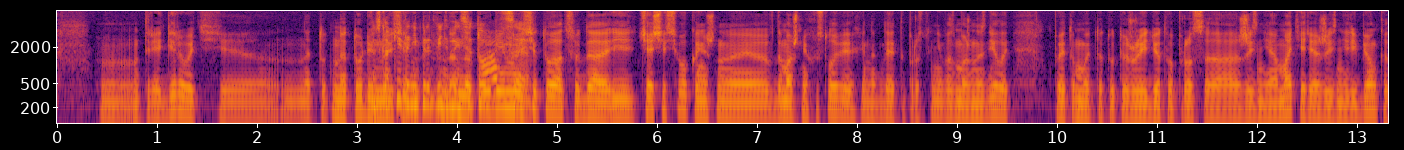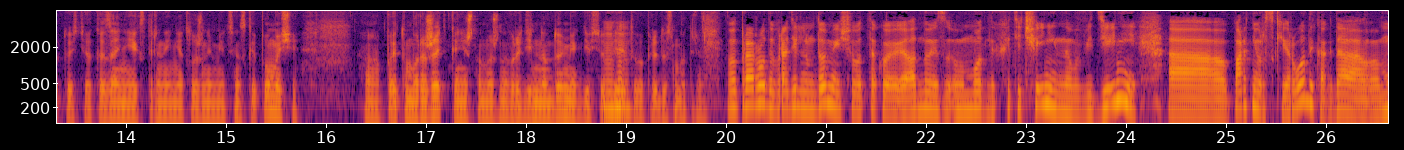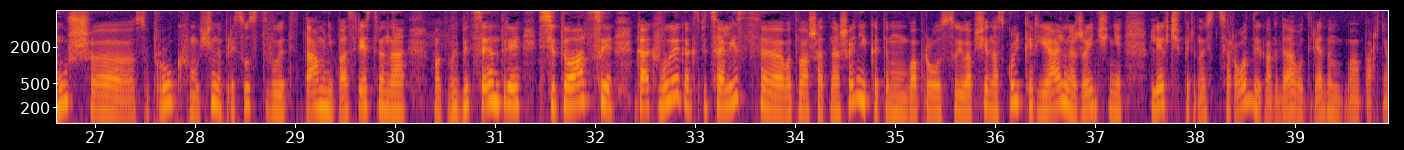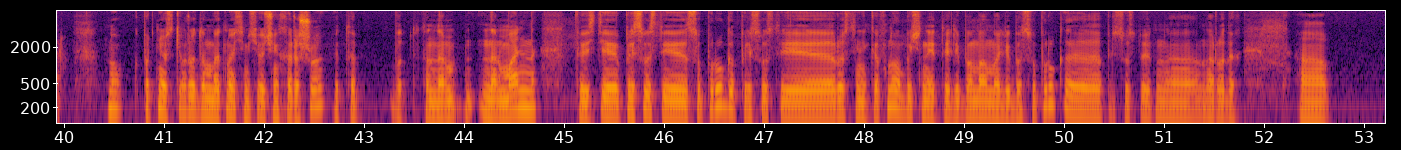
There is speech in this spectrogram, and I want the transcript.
отреагировать э, на ту, на ту или иную, какие-то непредвиденные на, ситуации. На ту или иную ситуацию, да. И чаще всего, конечно, в домашних условиях иногда это просто невозможно сделать. Поэтому это тут уже идет вопрос о жизни о матери, о жизни ребенка, то есть о оказании экстренной неотложной медицинской помощи. А, поэтому рожать, конечно, нужно в родильном доме, где все угу. для этого предусмотрено. Ну, вот про роды в родильном доме еще вот такое одно из модных течений, нововведений. А, партнерские роды, когда муж, э, супруг, мужчина присутствует там непосредственно вот в эпицентре ситуации. Как вы, как специалист, э, вот ваше отношение к этому вопросу и вообще насколько реально женщине легче переносятся роды, когда вот рядом э, партнер? Ну, к партнерским родам мы относимся очень хорошо. Это вот это нормально. То есть э, присутствие супруга, присутствие родственников, ну, обычно это либо мама, либо супруг э, присутствует на, на родах. А,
